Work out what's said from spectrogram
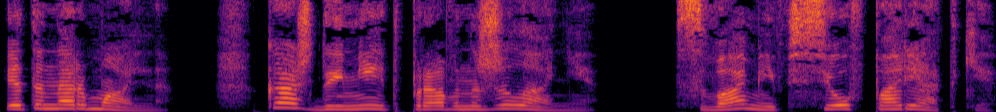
Это нормально. Каждый имеет право на желание. С вами все в порядке.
